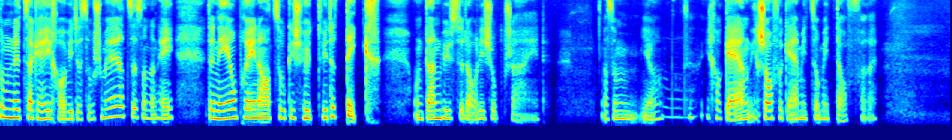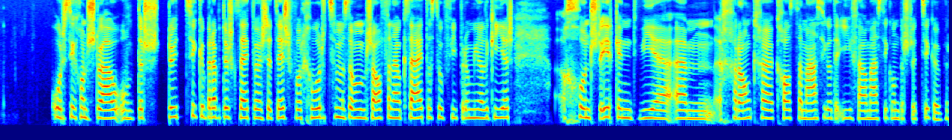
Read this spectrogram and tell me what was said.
um nicht zu sagen, hey, ich habe wieder so Schmerzen, sondern hey, der Neoprenanzug ist heute wieder dick. Und dann wissen alle schon Bescheid. Also ja, ich, gern, ich arbeite gerne mit so Metaphern. Ursi, kommst du auch Unterstützung über? Du hast gesagt, du hast jetzt erst vor kurzem so am Arbeiten auch gesagt, dass du Fibromyalgie hast. Kommst du irgendwie ähm, krankenkassenmässig oder IV-mässig Unterstützung über?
